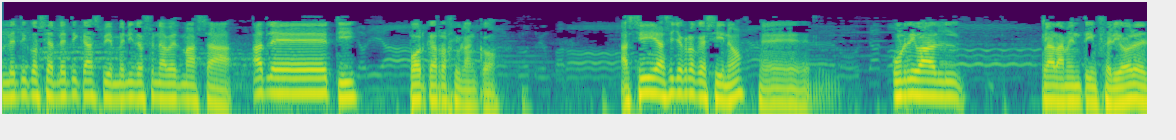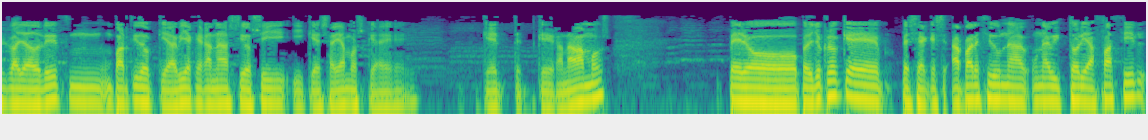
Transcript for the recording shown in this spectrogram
atléticos y atléticas, bienvenidos una vez más a Atleti porque es rojo y blanco. Así, así yo creo que sí, ¿no? Eh, un rival claramente inferior, el Valladolid, un, partido que había que ganar sí o sí y que sabíamos que, que, ganábamos. Pero, pero yo creo que, pese a que ha parecido una, una victoria fácil,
